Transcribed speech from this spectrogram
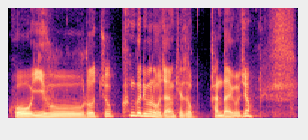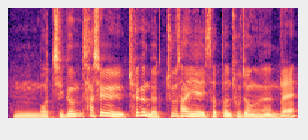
그 이후로 쭉 큰 그림으로 보자면 계속 간다 이거죠? 음, 뭐 지금 사실 최근 몇 주 사이에 있었던 조정은 네.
